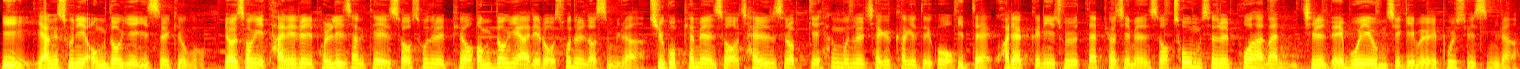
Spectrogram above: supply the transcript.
2. 양손이 엉덩이에 있을 경우 여성이 다리를 벌린 상태에서 손을 펴 엉덩이 아래로 손을 넣습니다. 쥐고 펴면서 자연스럽게 항문을 자극하게 되고 이때 괄약근이 조였다 펴지면서 소음순을 포함한 질 내부의 움직임을 볼 수 있습니다.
